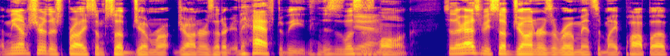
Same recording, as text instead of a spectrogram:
I mean, I'm sure there's probably some subgenres that are. They have to be. This is list is long, so there has to be subgenres of romance that might pop up.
